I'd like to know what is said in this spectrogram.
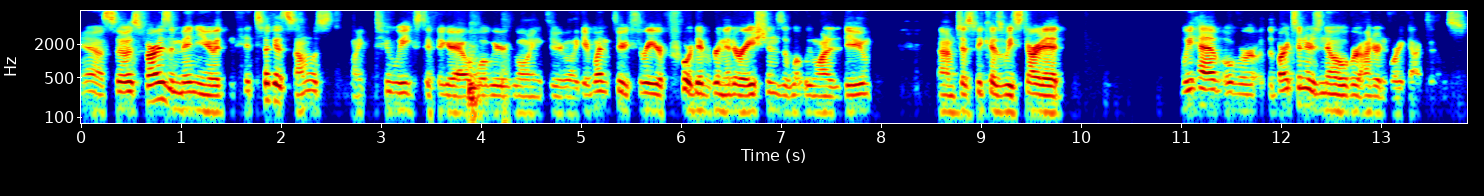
Yeah. So as far as the menu, it, it took us almost like two weeks to figure out what we were going through. Like it went through three or four different iterations of what we wanted to do, um, just because we started we have over the bartenders know over 140 cocktails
